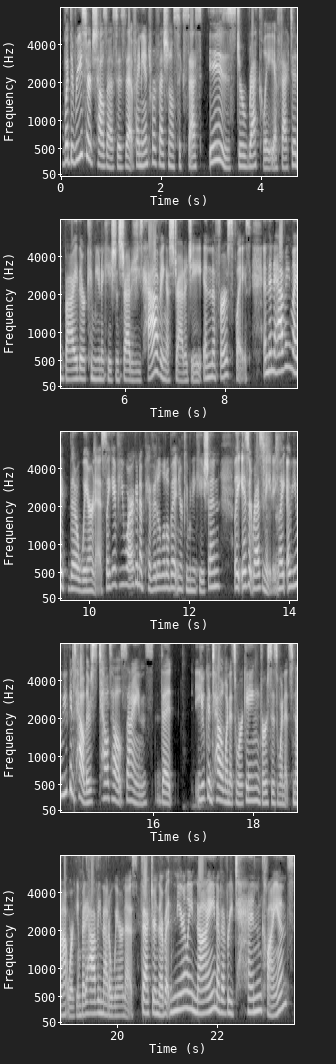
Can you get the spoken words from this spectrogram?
What the research tells us is that financial professional success is directly affected by their communication strategies, having a strategy in the first place, and then having like the awareness. Like if you are going to pivot a little bit in your communication, like is it resonating? Like I mean, you can tell there's telltale signs that you can tell when it's working versus when it's not working, but having that awareness factor in there. But nearly nine of every 10 clients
